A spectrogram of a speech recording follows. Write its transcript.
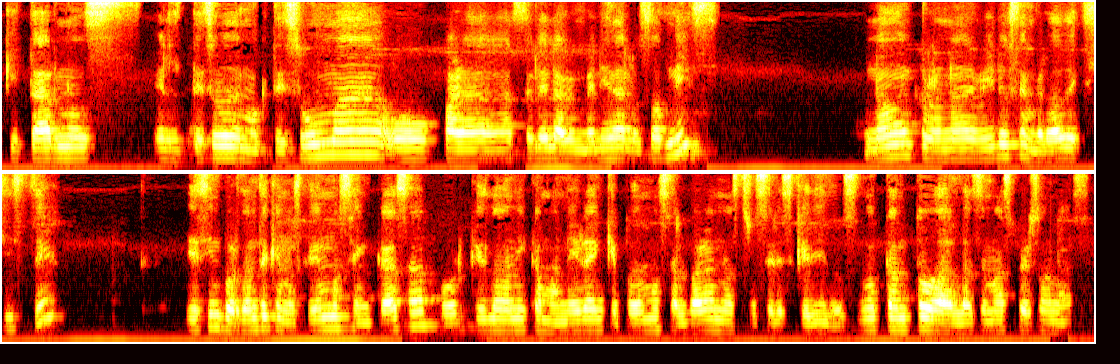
quitarnos el tesoro de Moctezuma o para hacerle la bienvenida a los ovnis. No, el coronavirus en verdad existe. Es importante que nos quedemos en casa porque es la única manera en que podemos salvar a nuestros seres queridos, no tanto a las demás personas.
